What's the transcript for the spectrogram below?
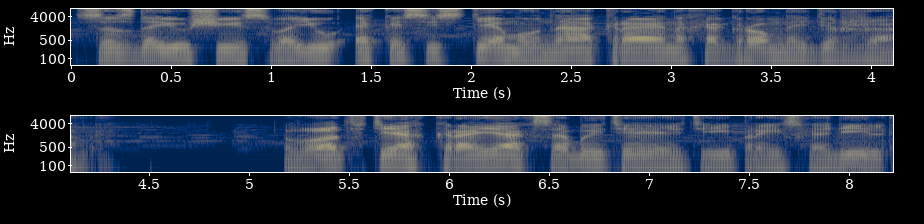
создающие свою экосистему на окраинах огромной державы. Вот в тех краях события эти и происходили.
